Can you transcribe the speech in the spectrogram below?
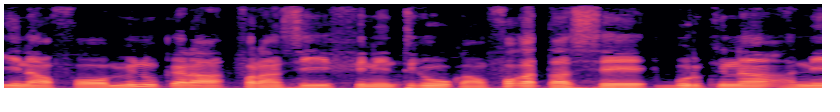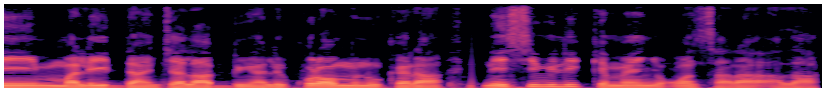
i n'a fɔ minnu kɛra faransi finitigiw kan fɔɔ ka taa se burukina ani mali dancɛ la bingali kuraw minnu kɛra ni sibili kɛmɛ ɲɔgɔn sara a la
